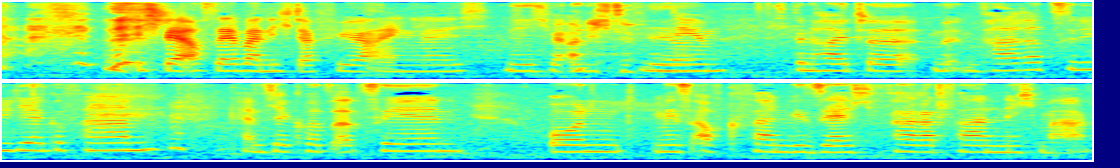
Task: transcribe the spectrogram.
nee, ich wäre auch selber nicht dafür eigentlich. Nee, ich wäre auch nicht dafür. Nee. Ich bin heute mit dem Fahrrad zu Lydia gefahren. Kann ich ja kurz erzählen. Und mir ist aufgefallen, wie sehr ich Fahrradfahren nicht mag.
